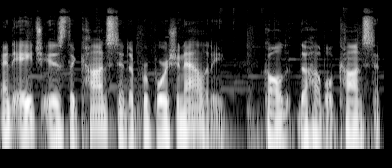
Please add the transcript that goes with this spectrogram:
and h is the constant of proportionality, called the Hubble constant.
